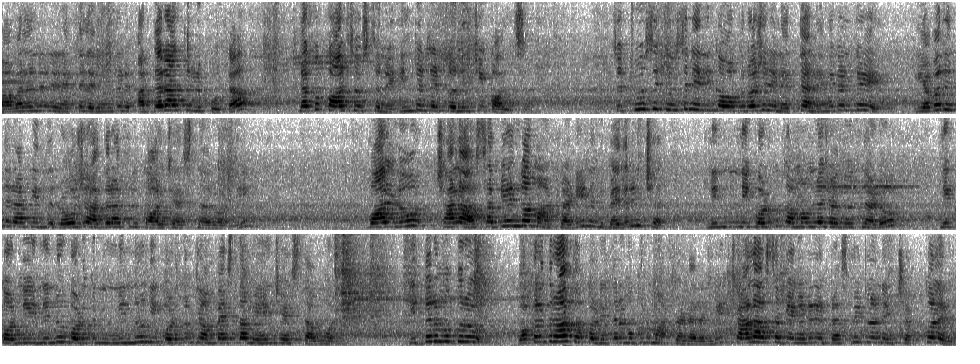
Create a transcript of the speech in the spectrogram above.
కావాలని నేను ఎత్తలేదు. ఎందుకంటే అర్ధరాత్రుల పూట నాకు కాల్స్ వస్తున్నాయి ఇంటర్నెట్లో నుంచి కాల్స్. సో చూసి చూసి నేను ఇంకా ఒక రోజు నేను ఎత్తాను. ఎందుకంటే ఎవరు ఇంత నాకు ఇంత రోజు అర్ధరాత్రులు కాల్ చేస్తున్నారు అని వాళ్ళు చాలా అసభ్యంగా మాట్లాడి నన్ను బెదిరించారు. నిన్ను నీ కొడుకు ఖమ్మంలో చదువుతున్నాడు. నీ కొ నీ నిన్ను కొడుకు నిన్ను నీ కొడుకుని చంపేస్తాం ఏం చేస్తావు అని. ఇద్దరు ముగ్గురు ఒకరి తర్వాత ఒకరు ఇద్దరు ముగ్గురు మాట్లాడారండి. చాలా అసభ్యంగా అంటే నేను ప్రెస్ మీట్లో నేను చెప్పుకోలేను.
